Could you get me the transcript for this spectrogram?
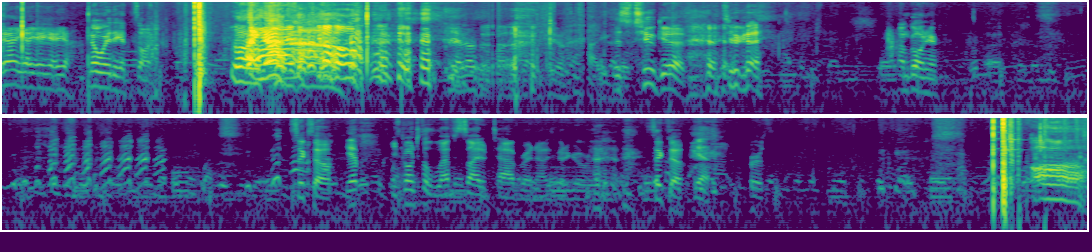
Yeah, yeah, yeah, yeah, yeah. No way they get this on. Oh, yeah, let's go. yeah, that was a fun shot, too. It's too good. Too good. I'm going here. Six out. Yep. He's going to the left side of tab right now. He's got to go over there. Six out. Yeah. First. Oh.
